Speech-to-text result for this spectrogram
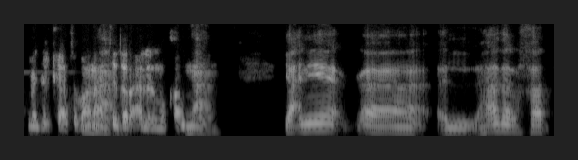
أحمد الكاتب أنا نعم. أعتذر على المقاطعة. نعم. يعني آه هذا الخط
